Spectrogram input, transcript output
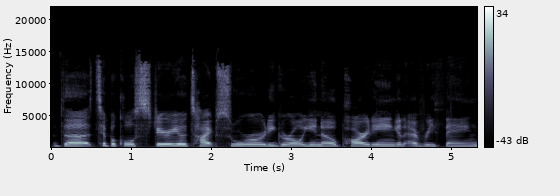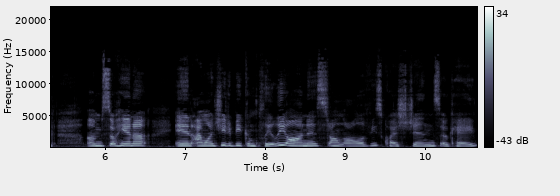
the typical stereotype sorority girl, you know, partying and everything. Um so Hannah, and I want you to be completely honest on all of these questions, okay?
